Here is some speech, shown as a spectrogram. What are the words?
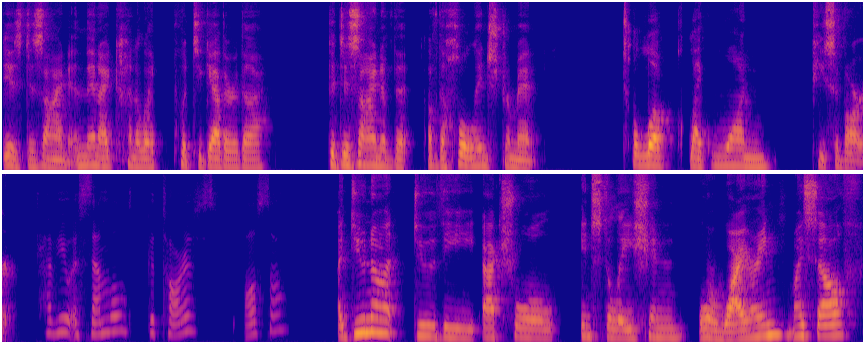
is designed. And then I kind of like put together the the design of the of the whole instrument to look like one piece of art. Have you assembled guitars also? I do not do the actual installation or wiring myself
